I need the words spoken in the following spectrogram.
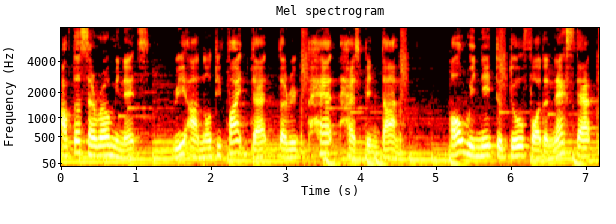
After several minutes, we are notified that the repair has been done. All we need to do for the next step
